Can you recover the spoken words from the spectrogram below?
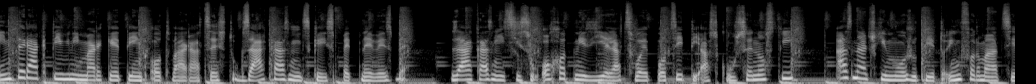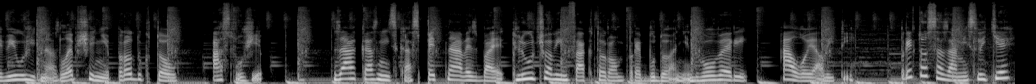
interaktívny marketing otvára cestu k zákazníckej spätnej väzbe. Zákazníci sú ochotní zdieľať svoje pocity a skúsenosti a značky môžu tieto informácie využiť na zlepšenie produktov a služieb. Zákaznícka spätná väzba je kľúčovým faktorom pre budovanie dôvery a lojality. Preto sa zamyslite,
